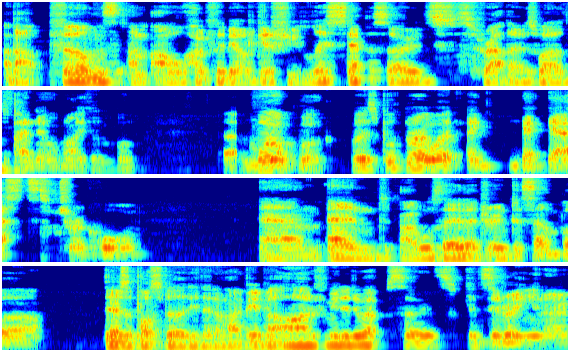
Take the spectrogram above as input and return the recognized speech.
about films. Um, I'll hopefully be able to get a few list episodes throughout there as well, depending on what I can book. Uh, well, not book, but it's book the right word. I get guests to record. Um, and I will say that during December, there's a possibility that it might be a bit hard for me to do episodes, considering, you know,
